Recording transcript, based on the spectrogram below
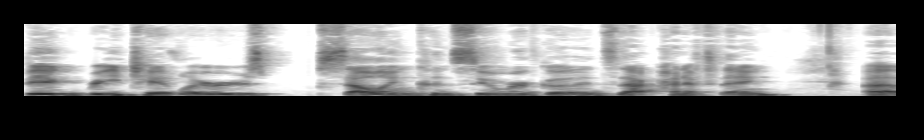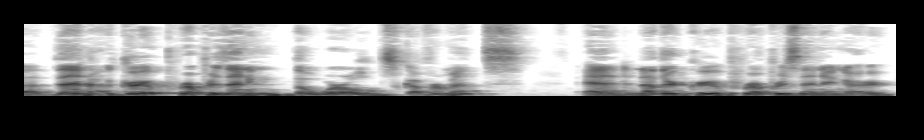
big retailers selling consumer goods, that kind of thing. Uh, then a group representing the world's governments, and another group representing our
